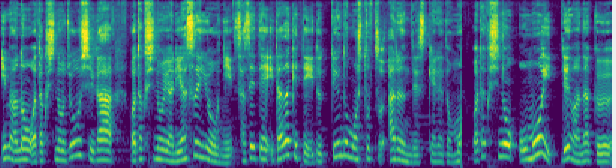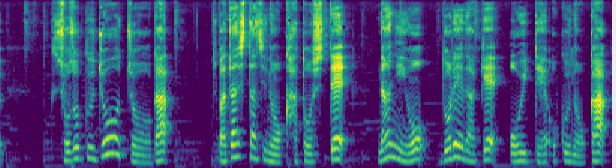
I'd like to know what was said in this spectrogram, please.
今の私の上司が私のやりやすいようにさせていただけているっていうのも一つあるんですけれども私の思いではなく所属上長が私たちの課として何をどれだけ置いておくのか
